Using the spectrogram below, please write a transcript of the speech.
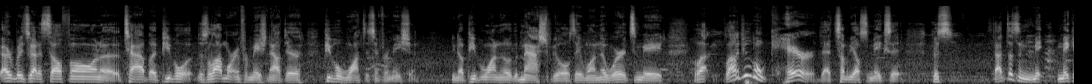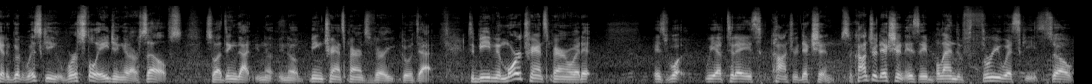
Everybody's got a cell phone, a tablet. People, there's a lot more information out there. People want this information. You know, people want to know the mash bills. They want to know where it's made. A lot, a lot of people don't care that somebody else makes it because that doesn't make, make it a good whiskey. We're still aging it ourselves. So I think that, you know, you know, being transparent is very good with that. To be even more transparent with it is what we have today is Contradiction. So Contradiction is a blend of three whiskeys. So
